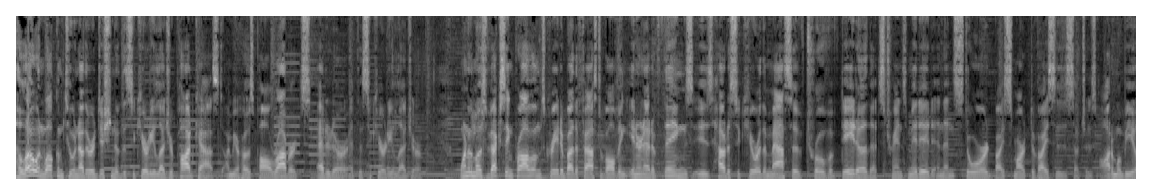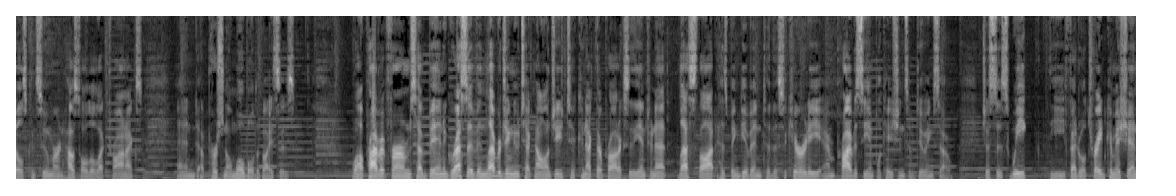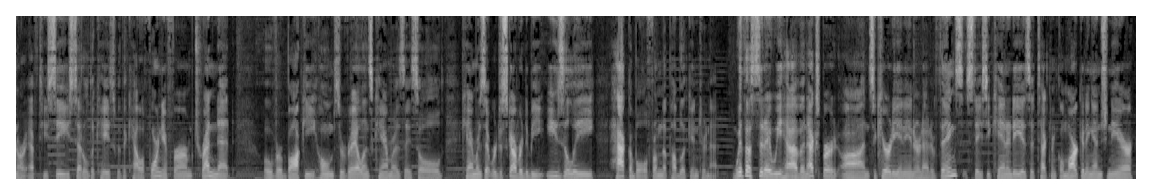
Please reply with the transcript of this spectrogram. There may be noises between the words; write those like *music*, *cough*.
Hello, and welcome to another edition of the Security Ledger podcast. I'm your host, Paul Roberts, editor at the Security Ledger. One of the most vexing problems created by the fast evolving Internet of Things is how to secure the massive trove of data that's transmitted and then stored by smart devices such as automobiles, consumer and household electronics, and uh, personal mobile devices. While private firms have been aggressive in leveraging new technology to connect their products to the internet, less thought has been given to the security and privacy implications of doing so. Just this week, the Federal Trade Commission, or FTC, settled a case with a California firm, TrendNet, over balky home surveillance cameras they sold, cameras that were discovered to be easily hackable from the public internet. With us today, we have an expert on security and the Internet of Things. Stacy Cannady is a technical marketing engineer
